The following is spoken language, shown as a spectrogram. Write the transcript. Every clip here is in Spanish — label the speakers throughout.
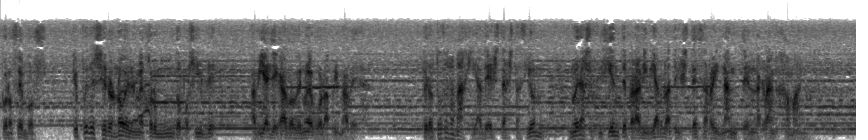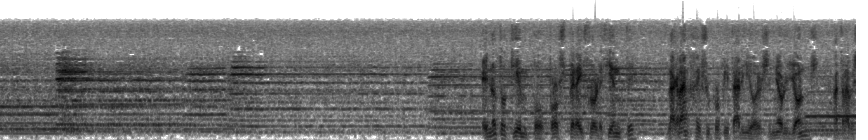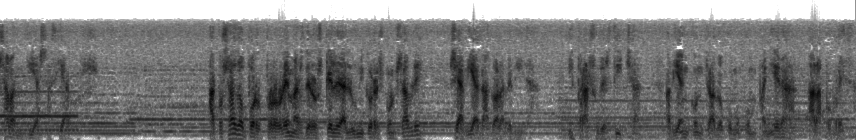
Speaker 1: conocemos, que puede ser o no el mejor mundo posible, había llegado de nuevo la primavera. Pero toda la magia de esta estación no era suficiente para aliviar la tristeza reinante en la granja Manor. En otro tiempo próspera y floreciente, la granja y su propietario, el señor Jones, atravesaban días saciados. Acosado por problemas de los que él era el único responsable, se había dado a la bebida y para su desdicha había encontrado como compañera a la pobreza.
